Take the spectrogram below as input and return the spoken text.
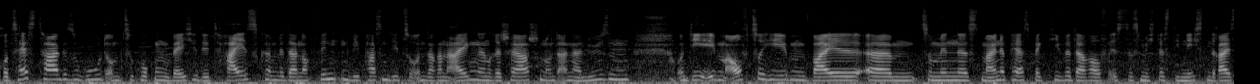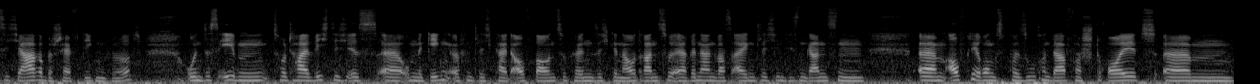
Prozesstage so gut, um zu gucken, welche Details können wir da noch finden, wie passen die zu unseren eigenen Recherchen und Analysen. Und die eben aufzuheben, weil ähm, zumindest meine Perspektive darauf ist, dass mich das die nächsten 30 Jahre beschäftigen wird. Und es eben total wichtig ist, äh, um eine Gegenöffentlichkeit aufbauen zu können, sich genau daran zu erinnern, was eigentlich in diesen ganzen ähm, Aufklärungsversuchen da verstreut ähm,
